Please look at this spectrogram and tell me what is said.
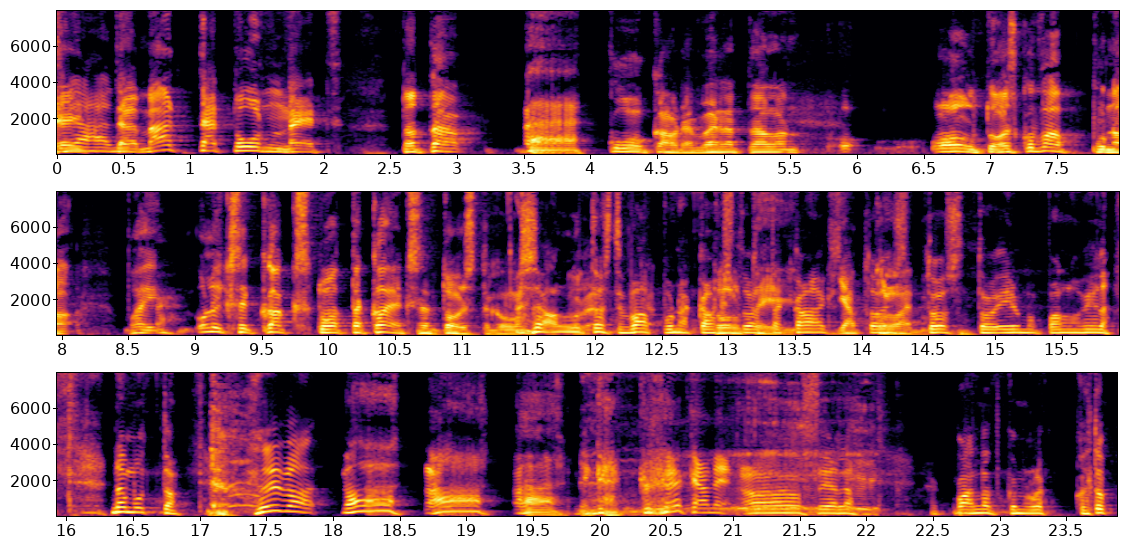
eittämättä tunnet. Tota, kuukauden verran täällä on oltu. Olisiko vappuna vai oliko se 2018? Kun Se on ollut tosta vappuna Tultiin 2018. jatkolle. Tuossa tuo ilmapallo vielä. No mutta, hyvä. Ah, ah, ah, mikä krekäne. Ah, siellä. Annatko mulle, kato,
